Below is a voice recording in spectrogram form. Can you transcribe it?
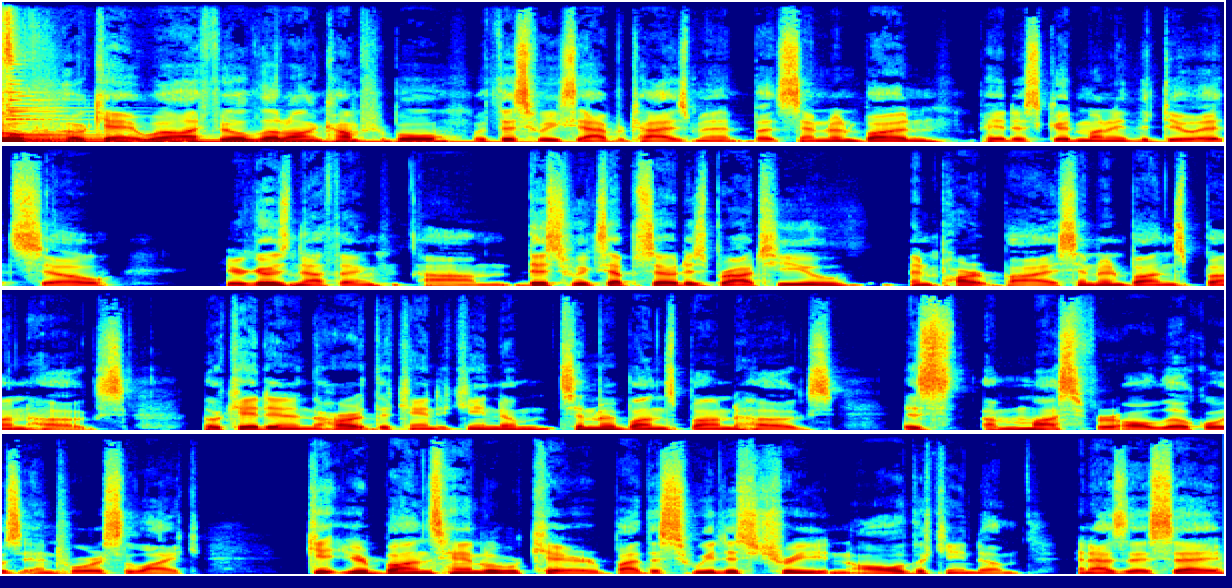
Oh, okay. Well, I feel a little uncomfortable with this week's advertisement, but Cinnamon Bun paid us good money to do it. So here goes nothing. Um, this week's episode is brought to you in part by Cinnamon Bun's Bun Hugs. Located in the heart of the Candy Kingdom, Cinnamon Bun's Bun Hugs is a must for all locals and tourists alike. Get your buns handled with care by the sweetest treat in all of the kingdom. And as they say,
